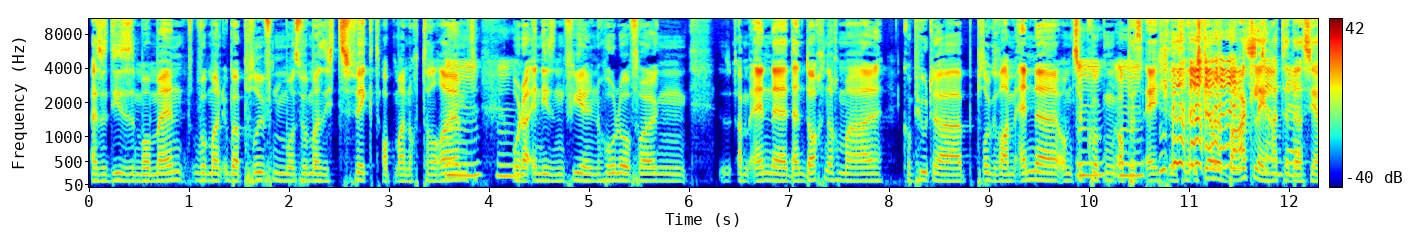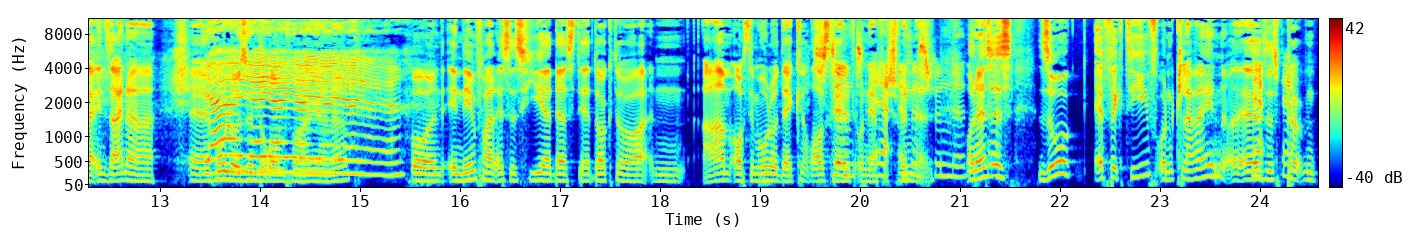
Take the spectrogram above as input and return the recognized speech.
also diesen Moment, wo man überprüfen muss, wo man sich zwickt, ob man noch träumt Mhm, mhm. oder in diesen vielen Holo-Folgen am Ende dann doch nochmal Computerprogramm Ende, um zu Mhm, gucken, ob mhm. es echt ist. Ich glaube, Barclay Stimmt, hatte ja. das ja in seiner äh, ja, Holo-Syndrom-Folge. ja, ja, ne? Und in dem Fall ist es hier, dass der Doktor einen Arm aus dem Holodeck raushält Stimmt, und er ja, verschwindet. verschwindet. Und das ja. ist so effektiv und klein. Äh, Ja, es ist ja. ein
